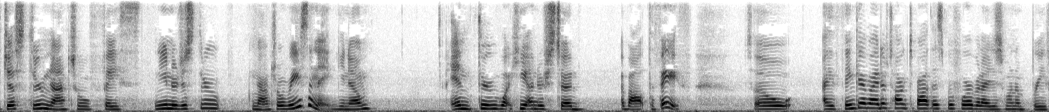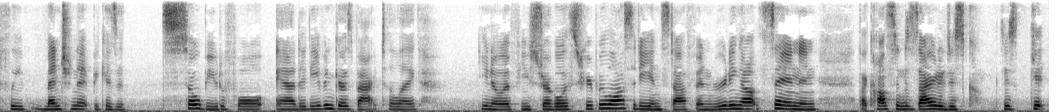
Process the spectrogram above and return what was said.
just through natural faith, you know, just through natural reasoning, you know, and through what he understood about the faith. So, I think I might have talked about this before, but I just want to briefly mention it because it's so beautiful and it even goes back to like, you know, if you struggle with scrupulosity and stuff and rooting out sin and that constant desire to just just get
